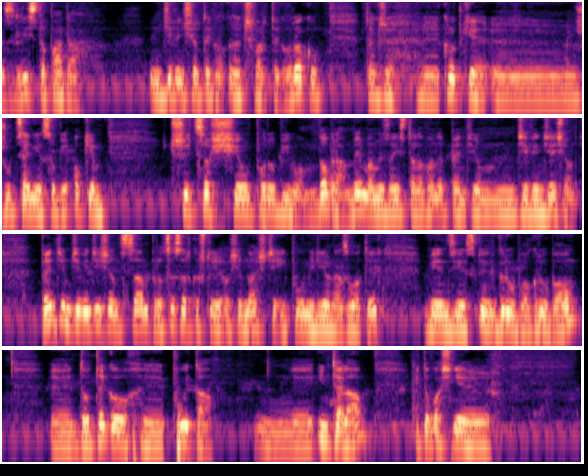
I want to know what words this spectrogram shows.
z listopada 94 roku. Także e, krótkie e, rzucenie sobie okiem, czy coś się porobiło. Dobra, my mamy zainstalowane Pentium 90. Pentium 90 sam procesor kosztuje 18,5 miliona złotych, więc jest grubo, grubo. E, Do tego e, płyta mm, e, Intela i to właśnie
